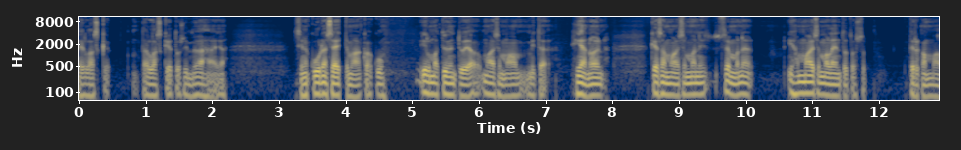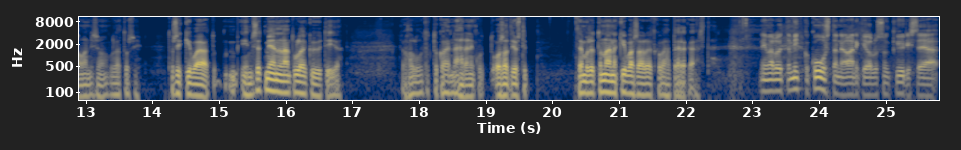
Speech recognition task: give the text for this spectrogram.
ei laske tai laskee tosi myöhään ja siinä kuuden seitsemän aikaa, kun ilma tyyntyy ja maisema on mitä hienoin kesämaisema, niin semmoinen ihan maisemalento tuossa Pirkanmaalla, niin se on kyllä tosi, tosi kiva ja ihmiset mielellään tulee kyytiin ja, ja haluaa totta kai nähdä, niin osa tietysti semmoiset on aina kiva saada, jotka vähän pelkää sitä. Niin mä luulen, että Mikko Kuustonen on ainakin ollut sun kyydissä ja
